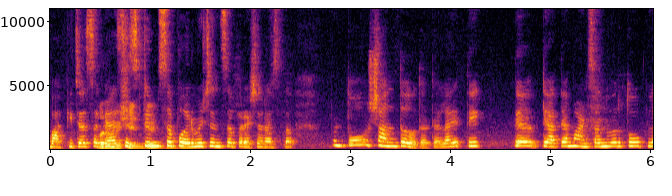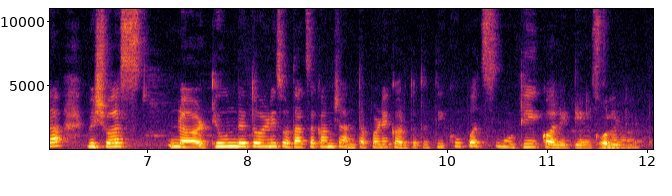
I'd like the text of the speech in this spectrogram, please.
बाकीच्या सगळ्या सिस्टीमचं. परमिशनचं प्रेशर असतं. पण तो शांत होता. त्याला ते त्या त्या माणसांवर तो आपला विश्वास ठेवून देतो आणि स्वतःचं काम शांतपणे करतो. तर ती खूपच मोठी क्वालिटी आहे असं मला. वाटतं.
